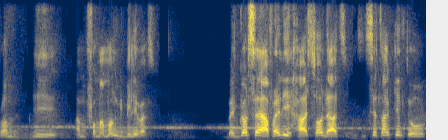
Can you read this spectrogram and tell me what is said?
from the um, from among the believers. But God said, I've already heard, saw that. Satan came to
